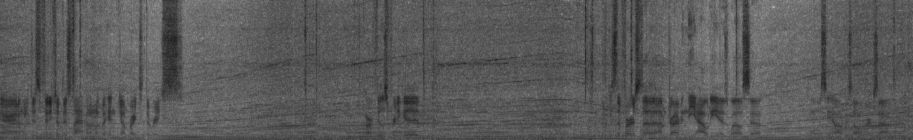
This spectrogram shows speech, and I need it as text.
Alright, I'm going to just finish up this lap and I'm going to go ahead and jump right to the race. Car feels pretty good. It's the first, uh, I'm driving the Audi as well, so we'll see how this all works out.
